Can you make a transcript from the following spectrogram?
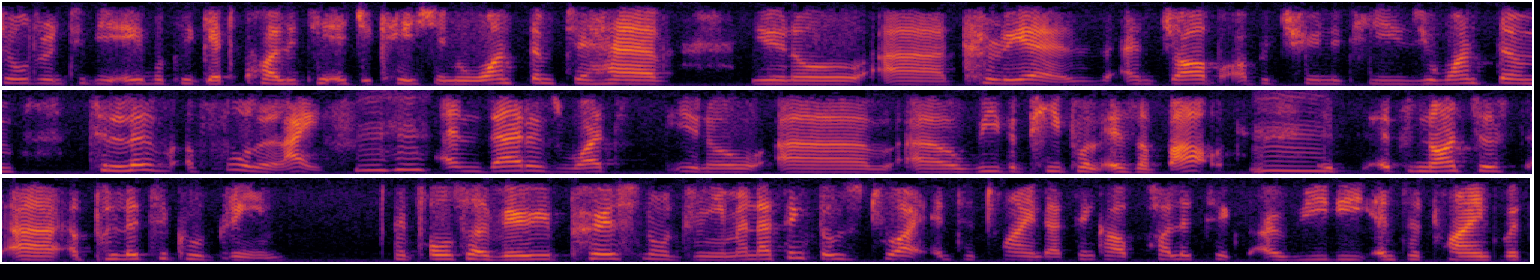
children to be able to get quality education. You want them to have, you know, uh, careers and job opportunities. You want them to live a full life. Mm-hmm. And that is what you know, uh, uh, we the people is about. Mm. It's, it's not just uh, a political dream. It's also a very personal dream. And I think those two are intertwined. I think our politics are really intertwined with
